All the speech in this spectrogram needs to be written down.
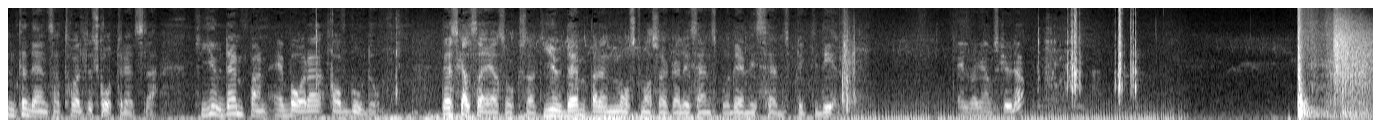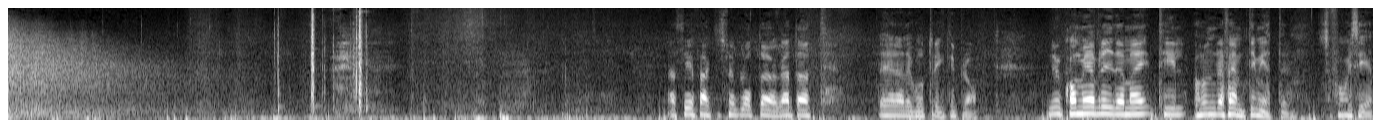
en tendens att ha lite skotträdsla. Så ljuddämparen är bara av godo. Det ska sägas också att ljuddämparen måste man söka licens på. Det är en licenspliktig del. 11 grams kula. Jag ser faktiskt med blotta ögat att det här hade gått riktigt bra. Nu kommer jag vrida mig till 150 meter så får vi se.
